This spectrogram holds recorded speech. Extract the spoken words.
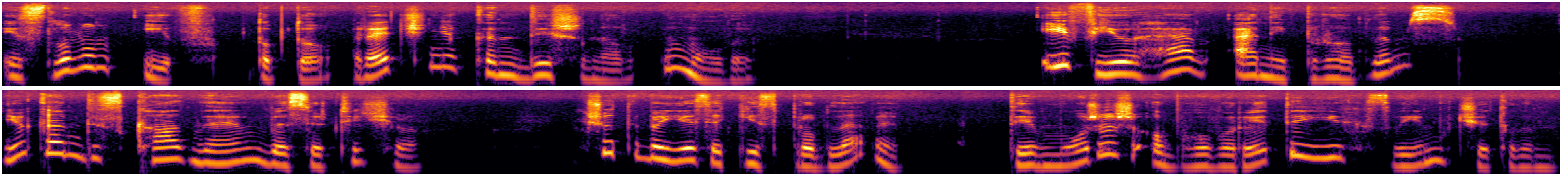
із словом if, тобто речення conditional умови. If you have any problems, you can discuss them with your teacher. Якщо у тебе є якісь проблеми, ти можеш обговорити їх своїм вчителем.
